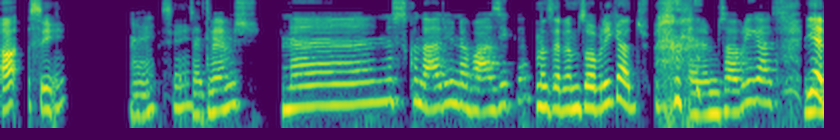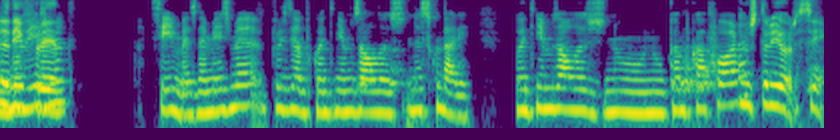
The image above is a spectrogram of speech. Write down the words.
Ah, sim. é? Sim. Já tivemos na, no secundário, na básica, Mas éramos obrigados. éramos obrigados. E era na mesma- diferente. sim, mas na mesma, por exemplo, quando tínhamos aulas na secundária, quando tínhamos aulas no, no campo cá fora, No exterior, sim.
